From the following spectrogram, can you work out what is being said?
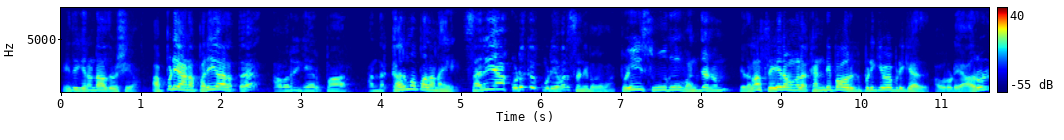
இது இரண்டாவது விஷயம். அப்படியான பரிகாரத்தை அவர் ஏற்பார். அந்த கர்ம பலனை சரியா கொடுக்கக்கூடியவர் சனி பகவான். பொய் சூது வஞ்சகம் இதெல்லாம் செய்யறவங்களை கண்டிப்பா அவருக்கு பிடிக்கவே பிடிக்காது. அவருடைய அருள்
